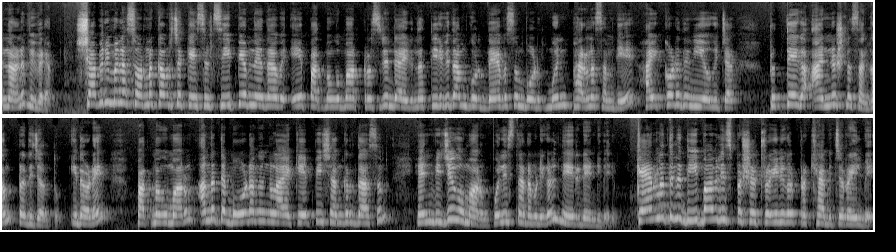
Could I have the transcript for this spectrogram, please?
എന്നാണ് വിവരം. ശബരിമല സ്വർണക്കവർച്ച കേസിൽ സി പി എം നേതാവ് എ പത്മകുമാർ പ്രസിഡന്റായിരുന്ന തിരുവിതാംകൂർ ദേവസ്വം ബോർഡ് മുൻ ഭരണസമിതിയെ ഹൈക്കോടതി നിയോഗിച്ച പ്രത്യേക അന്വേഷണ സംഘം പ്രതിചേർത്തു. ഇതോടെ പത്മകുമാറും അന്നത്തെ ബോർഡംഗങ്ങളായ കെ പി ശങ്കർദാസും എൻ വിജയകുമാറും പോലീസ് നടപടികൾ നേരിടേണ്ടി വരും. കേരളത്തിന് ദീപാവലി സ്പെഷ്യൽ ട്രെയിനുകൾ പ്രഖ്യാപിച്ച railway.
